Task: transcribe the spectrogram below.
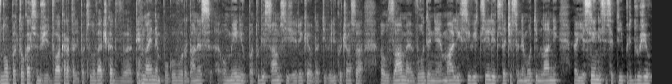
No, pa to, kar sem že dvakrat ali pa celo večkrat v tem najnem pogovoru danes eh, omenil, pa tudi sam si že rekel, da ti veliko časa eh, vzame vodenje malih sivih celic. Zdaj, če se ne motim, lani eh, jeseni si se ti pridružil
